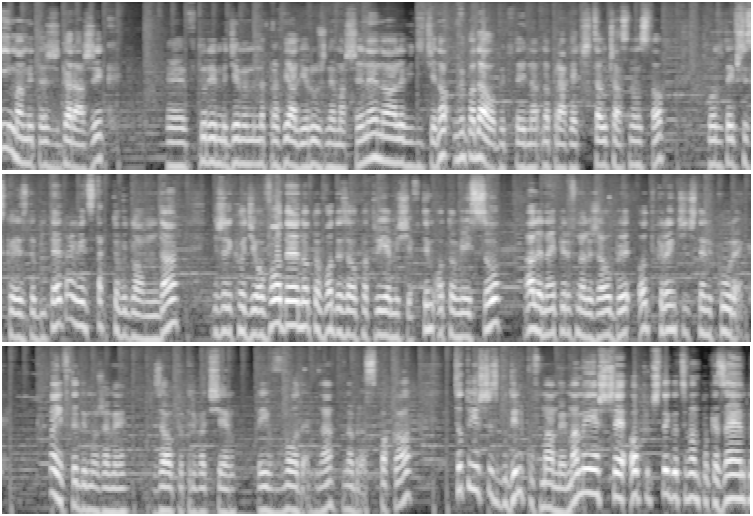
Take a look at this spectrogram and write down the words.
i mamy też garażyk, e, w którym będziemy naprawiali różne maszyny, no ale widzicie, no wypadałoby tutaj na, naprawiać cały czas non stop, bo tutaj wszystko jest dobite, tak więc tak to wygląda. Jeżeli chodzi o wodę, no to wodę zaopatrujemy się w tym oto miejscu, ale najpierw należałoby odkręcić ten kurek. No i wtedy możemy zaopatrywać się tej wodę, no? Dobra, spoko. Co tu jeszcze z budynków mamy? Mamy jeszcze, oprócz tego co wam pokazałem,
